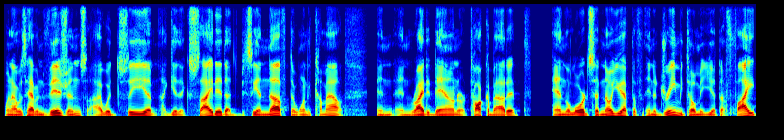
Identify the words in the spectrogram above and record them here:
When I was having visions, I would see I get excited, I'd see enough to want to come out and, and write it down or talk about it. And the Lord said, No, you have to, in a dream, He told me you have to fight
